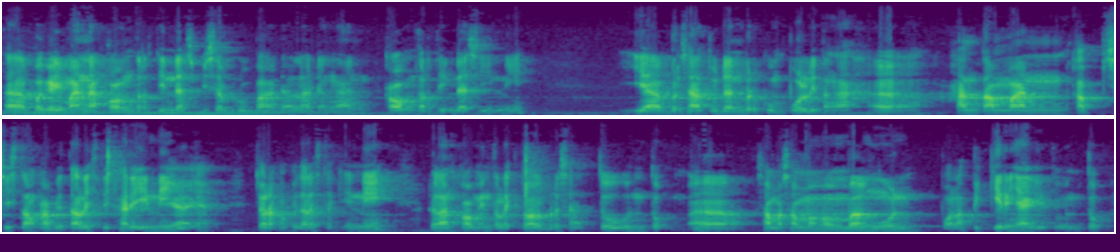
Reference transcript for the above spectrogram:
bagaimana kaum tertindas bisa berubah adalah dengan kaum tertindas ini ya bersatu dan berkumpul di tengah uh, hantaman kap sistem kapitalistik hari ini yeah, gitu. Yeah cara kapitalistik ini dengan kaum intelektual bersatu untuk uh, sama-sama membangun pola pikirnya gitu untuk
